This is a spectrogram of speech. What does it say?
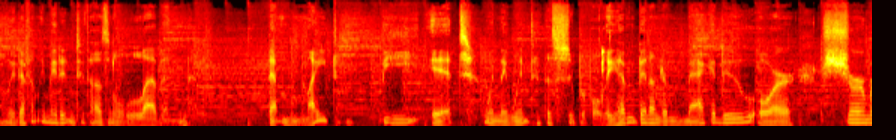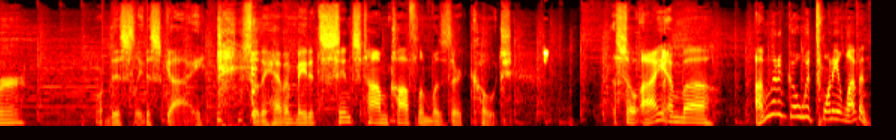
well, they definitely made it in 2011. That might be it when they went to the Super Bowl. They haven't been under McAdoo or Shurmur or this this guy, so they haven't made it since Tom Coughlin was their coach. So I am. Uh, I'm going to go with 2011.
